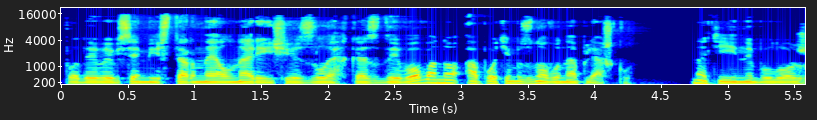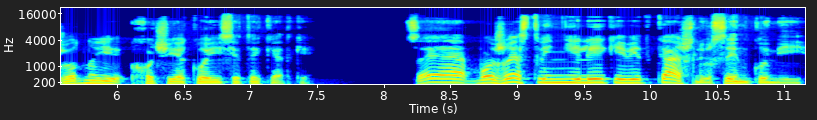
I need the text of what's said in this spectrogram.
подивився містер Нел на річі злегка здивовано, а потім знову на пляшку. На тій не було жодної, хоч якоїсь етикетки. Це божественні ліки від кашлю, синку мій.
